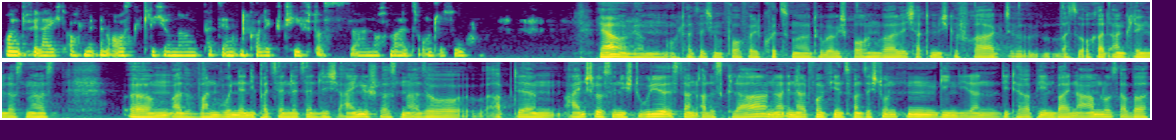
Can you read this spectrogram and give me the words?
Und vielleicht auch mit einem ausgeglicheneren Patientenkollektiv das äh, nochmal zu untersuchen. Ja, und wir haben auch tatsächlich im Vorfeld kurz mal drüber gesprochen, weil ich hatte mich gefragt, äh, was du auch gerade anklingen lassen hast, also wann wurden denn die Patienten letztendlich eingeschlossen? Also ab dem Einschluss in die Studie ist dann alles klar. Ne? Innerhalb von 24 Stunden ging die dann die Therapie in beiden Armen los. Aber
